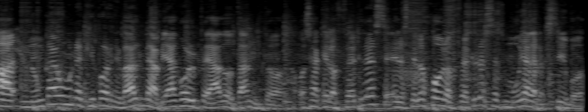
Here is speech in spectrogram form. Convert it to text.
Ah, nunca un equipo rival me había golpeado tanto. O sea que los Fecklers, el estilo de juego de los Fecklers es muy agresivo.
